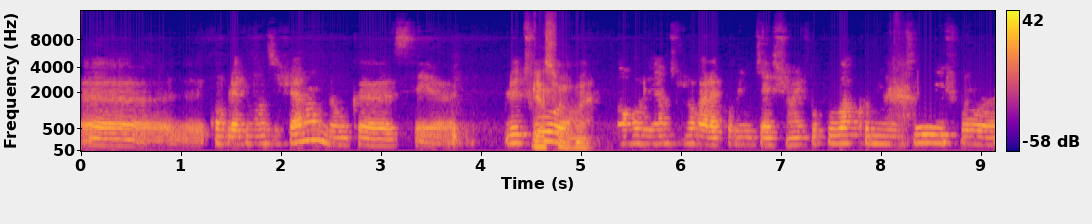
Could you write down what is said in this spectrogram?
euh, complètement différent. Donc, euh, c'est euh, le tout. Bien sûr, euh, ouais. on revient toujours à la communication. Il faut pouvoir communiquer, il faut, euh,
